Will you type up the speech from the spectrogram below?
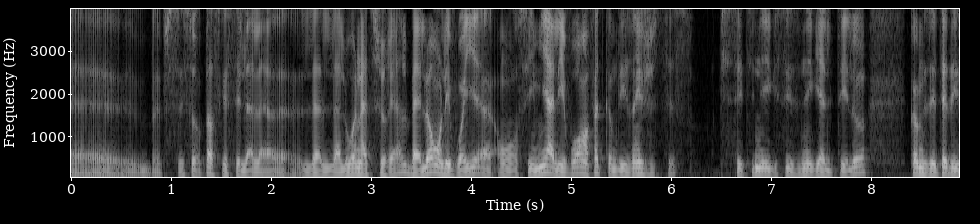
euh, ben, c'est ça, parce que c'est la, la- la- la loi naturelle. Ben là, on les voyait, on s'est mis à les voir en fait comme des injustices. Puis ces inégalités-là comme ils étaient des,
